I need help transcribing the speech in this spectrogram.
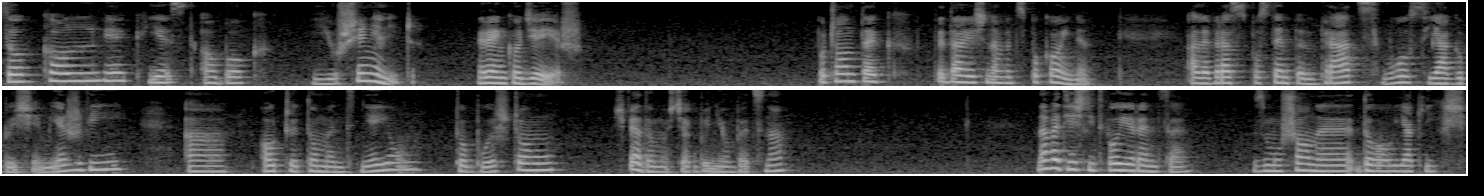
Cokolwiek jest obok, już się nie liczy. Rękodziejesz. Początek wydaje się nawet spokojny, ale wraz z postępem prac włos jakby się mierzwi, a oczy to mętnieją, to błyszczą, świadomość jakby nieobecna. Nawet jeśli Twoje ręce, zmuszone do jakichś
